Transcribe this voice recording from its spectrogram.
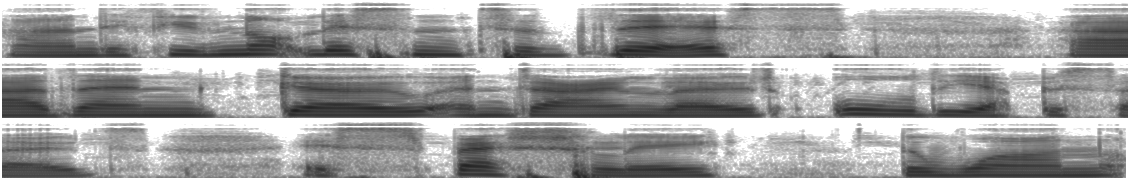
And if you've not listened to this, uh, then go and download all the episodes, especially the one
